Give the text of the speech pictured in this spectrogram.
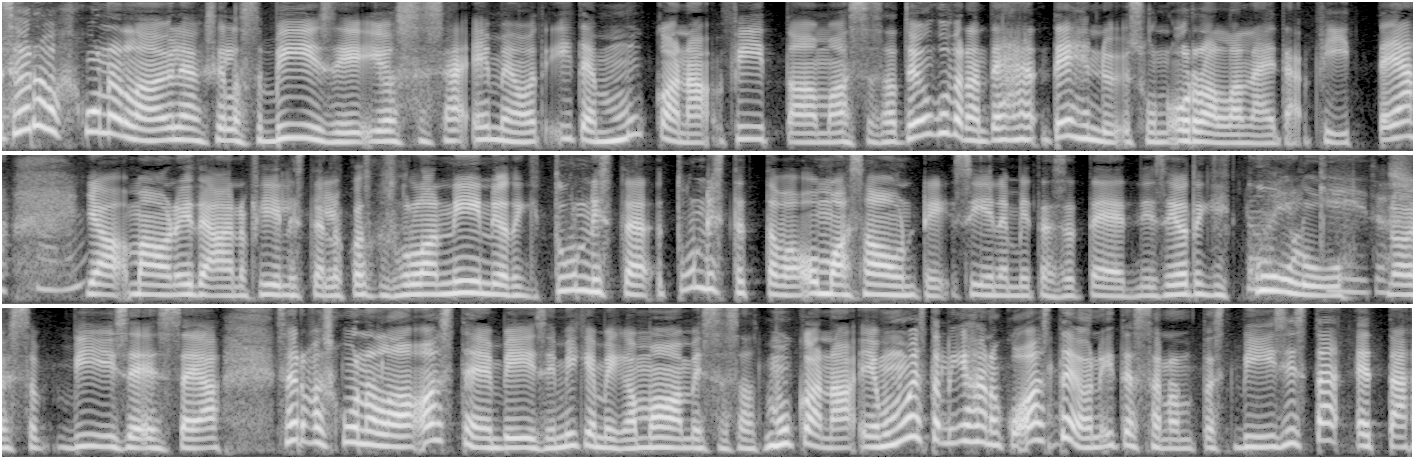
Seuraavaksi kuunnellaan Yle sellaista biisi, jossa sä Eme oot itse mukana fiittaamassa. Sä oot jonkun verran tehdä, tehnyt sun uralla näitä fiittejä mm-hmm. ja mä oon itse aina fiilistellyt, koska sulla on niin jotenkin tunniste, tunnistettava oma soundi siinä, mitä sä teet, niin se jotenkin kuuluu Oi, noissa biiseissä. Ja seuraavaksi kuunnellaan Asteen biisi, Mikä mikä maa, missä sä oot mukana. Ja mun mielestä oli ihana, kun Aste on itse sanonut tästä biisistä, että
